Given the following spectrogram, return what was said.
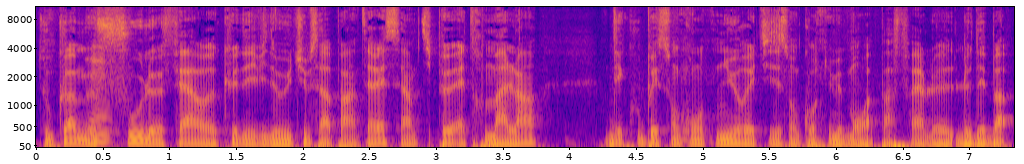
Tout comme Mm. full faire que des vidéos YouTube, ça n'a pas d'intérêt. C'est un petit peu être malin, découper son contenu, réutiliser son contenu. Mais bon, on va pas faire le, le débat.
